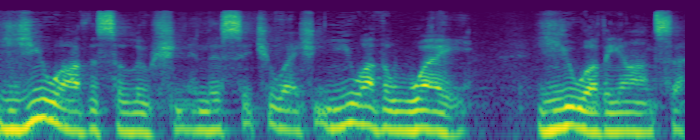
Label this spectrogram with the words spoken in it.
You are the solution in this situation. You are the way. You are the answer.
